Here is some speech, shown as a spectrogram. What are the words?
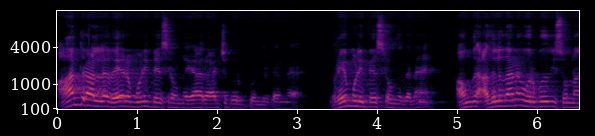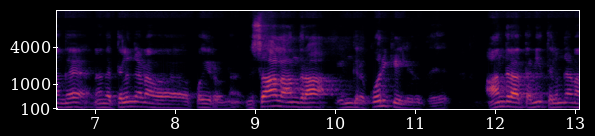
ஆந்திராவில் வேற மொழி பேசுகிறவங்க யார் ஆட்சி பொறுப்புக்கு வந்திருக்காங்க? ஒரே மொழி பேசுகிறவங்க தானே? அவங்க அதில் தானே ஒரு பகுதி சொன்னாங்க நாங்கள் தெலுங்கானா போயிடுறோன்னு விசால் ஆந்திரா என்கிற கோரிக்கையில் இருந்து ஆந்திரா தனி தெலுங்கானா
